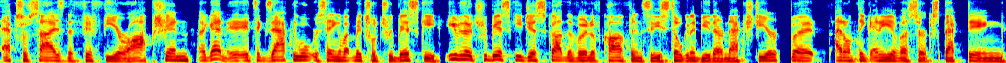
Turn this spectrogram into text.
exercise the fifth year option? Again, it's exactly what we're saying about Mitchell Trubisky. Even though Trubisky just got the vote of confidence that he's still going to be there next year, but I don't think any of us are expecting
